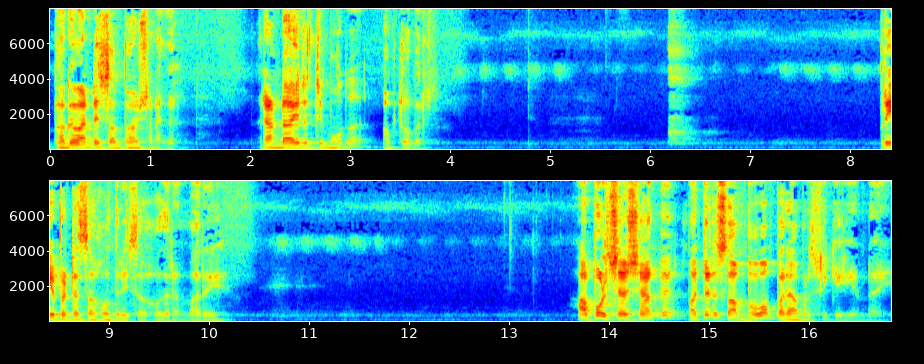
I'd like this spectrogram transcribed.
ഭഗവാന്റെ സംഭാഷണങ്ങൾ രണ്ടായിരത്തി മൂന്ന് ഒക്ടോബർ. പ്രിയപ്പെട്ട സഹോദരി സഹോദരന്മാരെ അപ്പോൾ ശശാങ്ക് മറ്റൊരു സംഭവം പരാമർശിക്കുകയുണ്ടായി.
